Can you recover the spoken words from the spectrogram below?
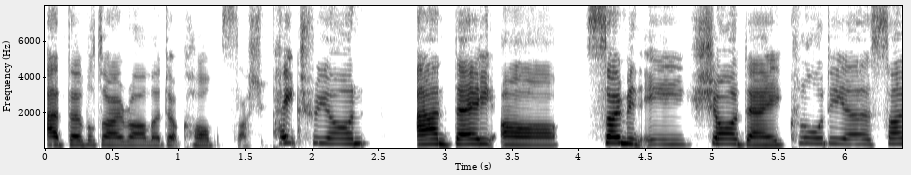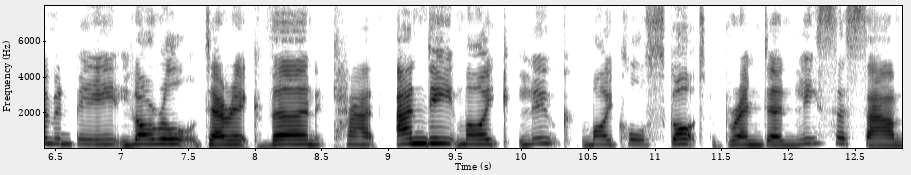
at verbaldiorama.com slash Patreon. And they are Simon E, Sade, Claudia, Simon B, Laurel, Derek, Vern, Kat, Andy, Mike, Luke, Michael, Scott, Brendan, Lisa, Sam,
